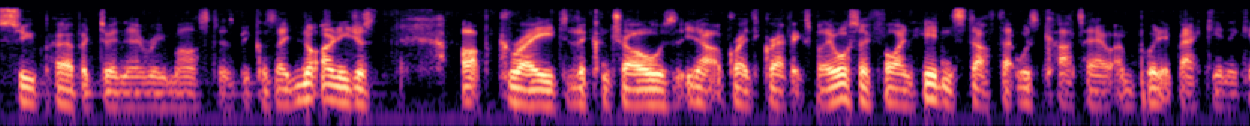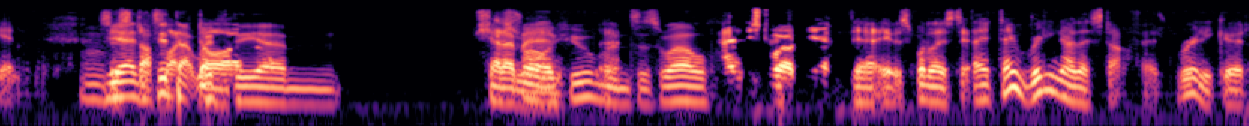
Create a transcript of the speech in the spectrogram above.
superb at doing their remasters because they not only just upgrade the controls, you know, upgrade the graphics, but they also find hidden stuff that was cut out and put it back in again. Mm. So Yeah, they did like that with the um, Shadow Destroy Man, Humans as well. and Destroy. Yeah, yeah, it was one of those. They, they really know their stuff. It's really good.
